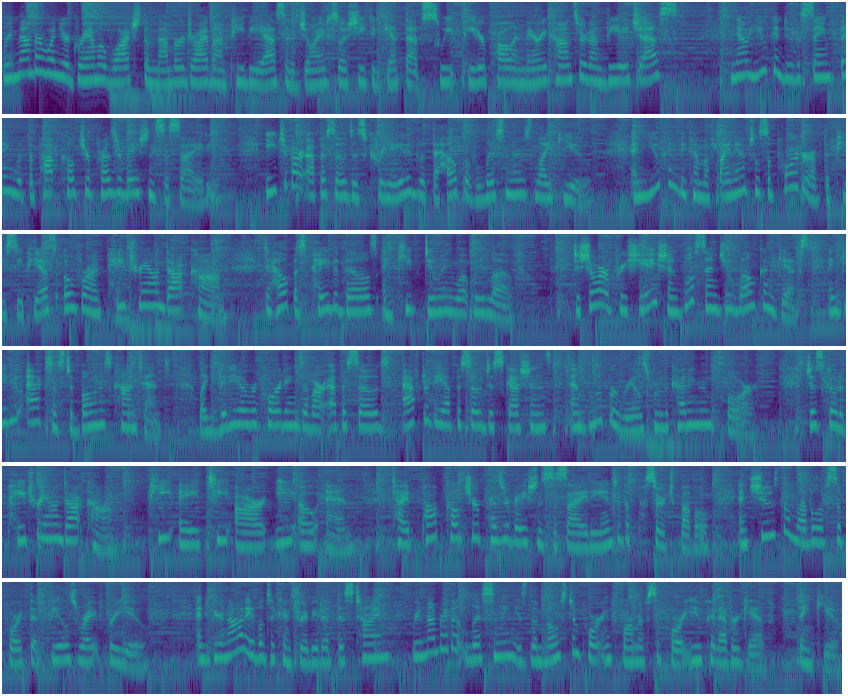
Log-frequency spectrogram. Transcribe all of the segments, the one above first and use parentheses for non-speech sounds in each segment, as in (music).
Remember when your grandma watched the member drive on PBS and joined so she could get that sweet Peter, Paul, and Mary concert on VHS? Now you can do the same thing with the Pop Culture Preservation Society. Each of our episodes is created with the help of listeners like you, and you can become a financial supporter of the PCPS over on patreon.com to help us pay the bills and keep doing what we love. To show our appreciation, we'll send you welcome gifts and give you access to bonus content, like video recordings of our episodes, after the episode discussions, and blooper reels from the cutting room floor. Just go to patreon.com, P A T R E O N, type Pop Culture Preservation Society into the search bubble, and choose the level of support that feels right for you. And if you're not able to contribute at this time, remember that listening is the most important form of support you could ever give. Thank you.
